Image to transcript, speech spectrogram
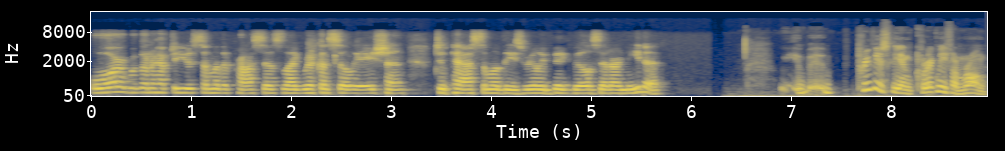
or we're going to have to use some of the process like reconciliation to pass some of these really big bills that are needed previously, and correct me if I'm wrong,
